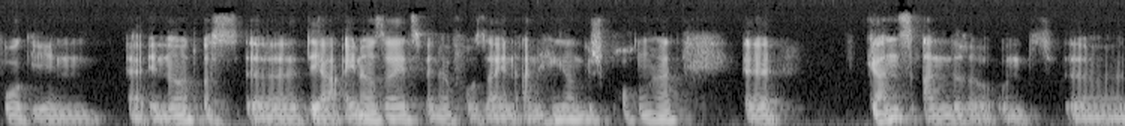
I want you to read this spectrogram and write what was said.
Vorgehen erinnert, was äh, der einerseits, wenn er vor seinen Anhängern gesprochen hat, äh, ganz andere und äh,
